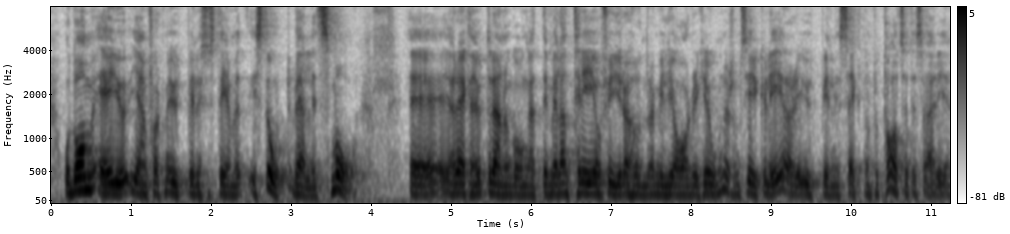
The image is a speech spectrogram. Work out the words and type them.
Och de är ju jämfört med utbildningssystemet i stort väldigt små. Eh, jag räknade ut det där någon gång att det är mellan 300 och 400 miljarder kronor som cirkulerar i utbildningssektorn totalt sett i Sverige.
